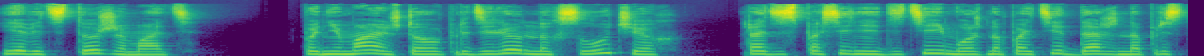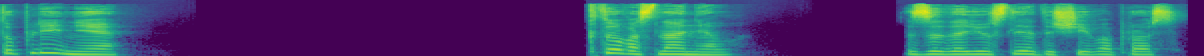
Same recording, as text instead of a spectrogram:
Я ведь тоже мать. Понимаю, что в определенных случаях ради спасения детей можно пойти даже на преступление. «Кто вас нанял?» Задаю следующий вопрос.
